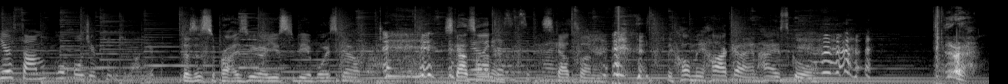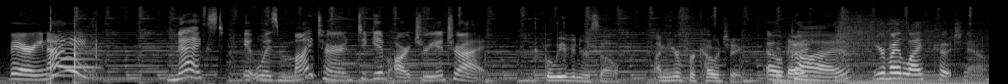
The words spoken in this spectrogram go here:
Your thumb will hold your pinky on your Does it surprise you? I used to be a Boy Scout. Scout's no, honor. Scout's honor. they called me Hawkeye in high school. Very nice. Next, it was my turn to give archery a try. Believe in yourself. I'm here for coaching. Oh okay? God, you're my life coach now.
